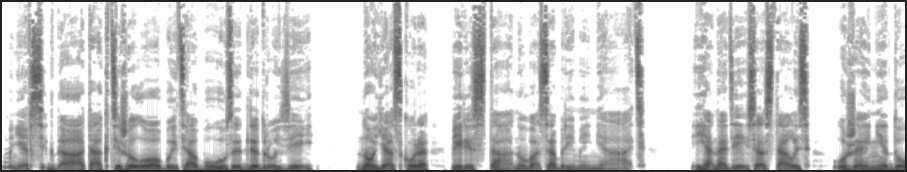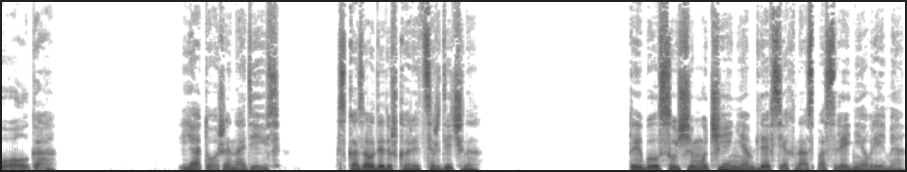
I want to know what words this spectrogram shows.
Мне всегда так тяжело быть обузой для друзей. Но я скоро перестану вас обременять. Я надеюсь, осталось уже недолго. Я тоже надеюсь, — сказал дядюшка Ред сердечно. «Ты был сущим мучением для всех нас последнее время,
